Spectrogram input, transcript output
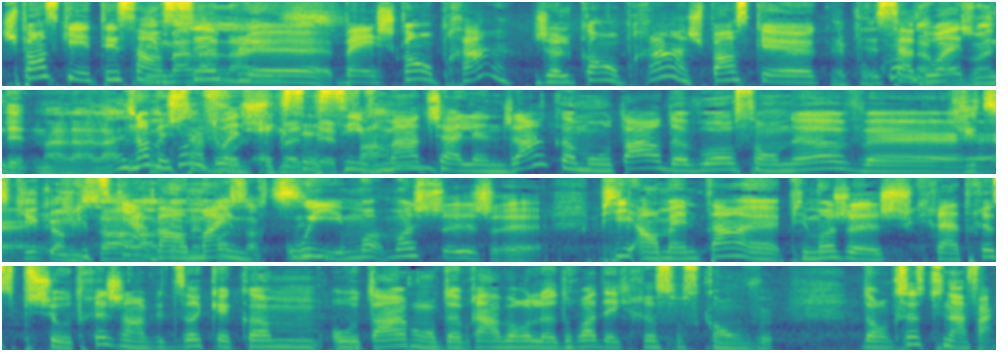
je pense qu'il a été sensible. euh, Ben je comprends, je le comprends. Je pense que Mais ça on a doit être besoin d'être mal à l'aise? Non, mais ça doit être excessivement challengeant comme auteur de voir son œuvre euh, Critiquée comme ça, critiquée alors avant pas même. Oui, moi, moi, je, je- puis en même temps, euh, puis moi, je, je suis créatrice puis je suis autrice. J'ai envie de dire que comme auteur, on devrait avoir le droit d'écrire sur ce qu'on veut. Donc ça, c'est une affaire.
